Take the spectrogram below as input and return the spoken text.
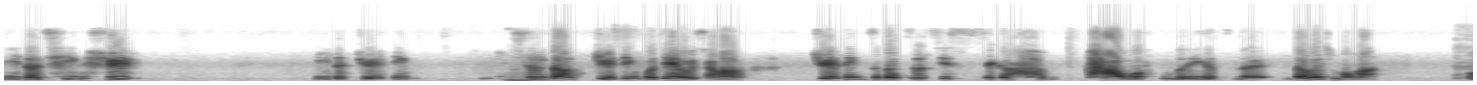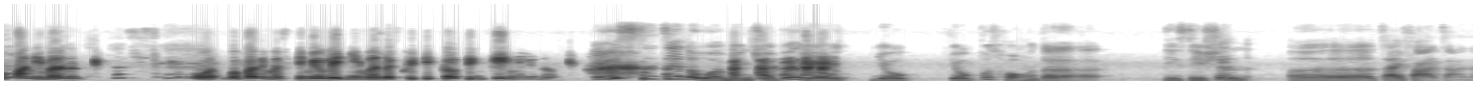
你的情绪、你的决定。其实到决定，我今天有想到。决定这个字其实是一个很 powerful 的一个字诶，你知道为什么吗？我帮你们，我我帮你们 stimulate 你们的 critical thinking，呢？因为世界的文明全部由由由不同的 decision 而在发展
